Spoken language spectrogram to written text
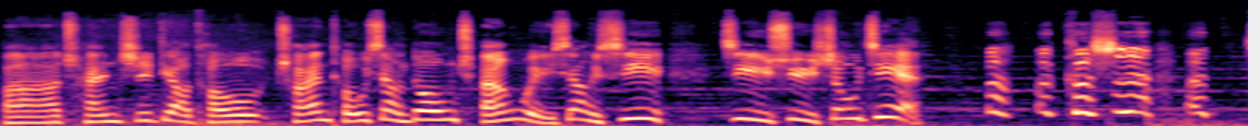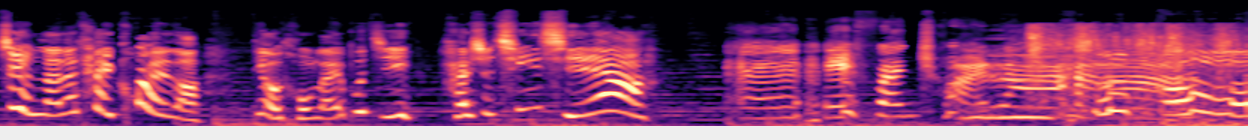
把船只掉头，船头向东，船尾向西，继续收箭。呃，可是呃，箭来的太快了，掉头来不及，还是倾斜啊！哎哎，翻船啦！啊啊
